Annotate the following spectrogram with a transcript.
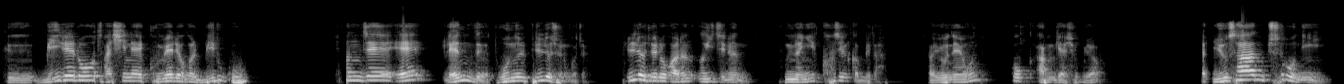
그 미래로 자신의 구매력을 미루고 현재의 랜드 돈을 빌려주는 거죠. 빌려주려고 하는 의지는 분명히 커질 겁니다. 자, 요 내용은 꼭 암기하시고요. 자, 유사한 추론이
